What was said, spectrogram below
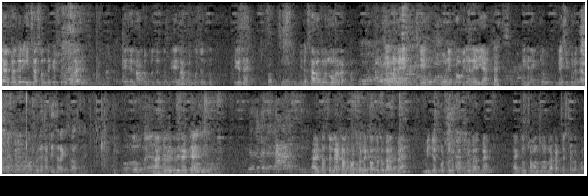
ড্যালটয়েডের ইনসারশন থেকে শুরু করে এই যে নাটক পর্যন্ত এই নাটক পর্যন্ত। ঠিক আছে? এটা সারা জীবন মনে রাখবা। এখানে যেহেতু বনি প্রমিনেন্ট এরিয়া এখানে একটু বেশি করে দেওয়ার চেষ্টা করব। আমার শরীরে হাড্ডি ছাড়া কিছু আছে না নাইনটি ডিগ্রি রেখে। আর এটা হচ্ছে ল্যাটার পোর্শনে কতটুকু আসবে? মিডিয়াল পোর্শনে কতটুকু আসবে? একদম সমান সমান রাখার চেষ্টা করবা।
